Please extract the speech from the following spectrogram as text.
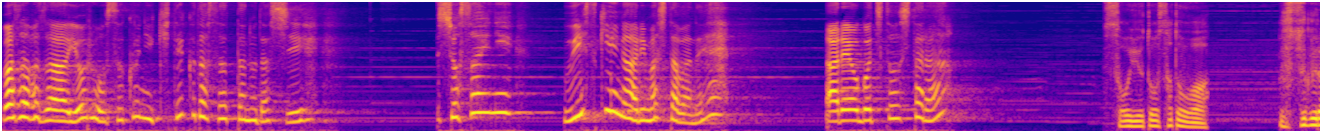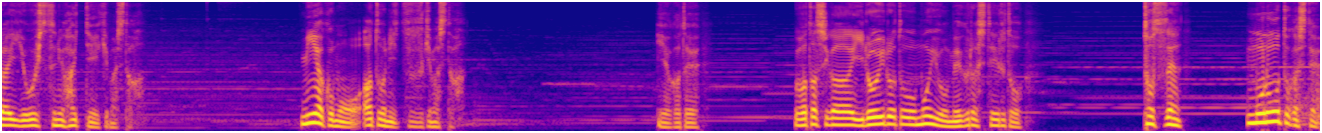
わざわざ夜遅くに来てくださったのだし書斎にウイスキーがありましたわね。あれをご馳走したら？そう言うと佐藤は薄暗い洋室に入っていきました。都も後に続きました。やがて私がいろいろと思いを巡らしていると突然物音がして。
